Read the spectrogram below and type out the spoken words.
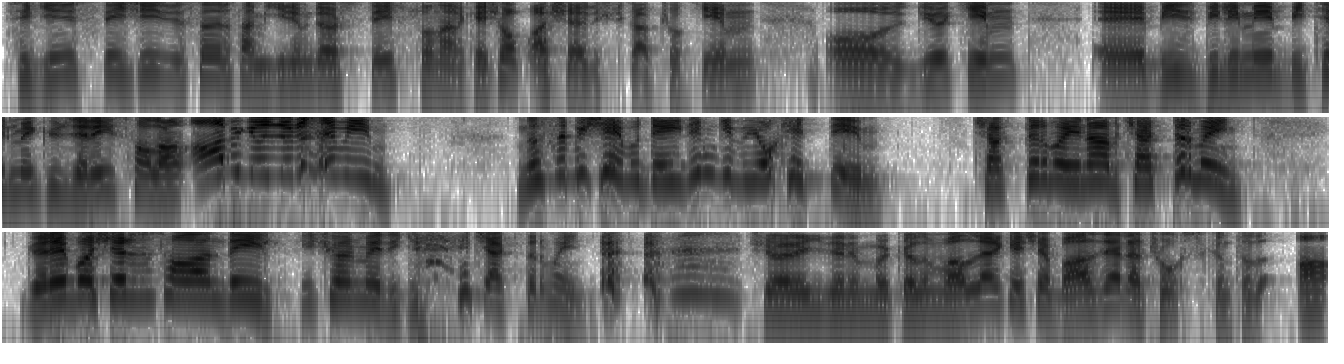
8. stage'deyiz ve sanırsam 24 stage son arkadaş. Hop aşağı düştük abi. Çok iyi. O diyor ki e, biz bilimi bitirmek üzereyiz falan. Abi gözünü seveyim. Nasıl bir şey bu? Değdiğim gibi yok ettim. Çaktırmayın abi çaktırmayın. Görev başarısız falan değil. Hiç ölmedik. çaktırmayın. Şöyle gidelim bakalım. Vallahi arkadaşlar bazı yerler çok sıkıntılı. Aa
